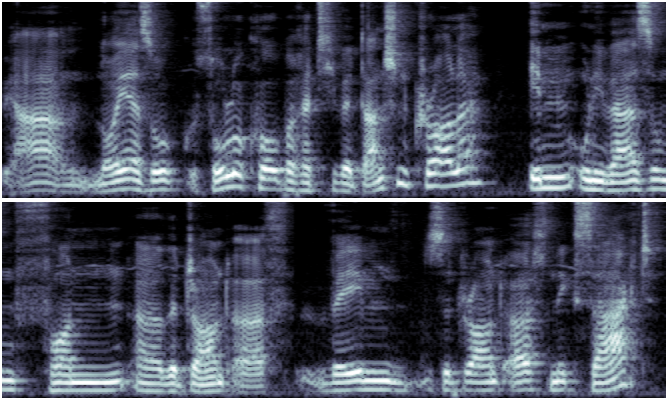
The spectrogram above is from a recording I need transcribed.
ja, neuer so solo-kooperativer Dungeon Crawler im Universum von äh, The Drowned Earth. Wem The Drowned Earth nichts sagt,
